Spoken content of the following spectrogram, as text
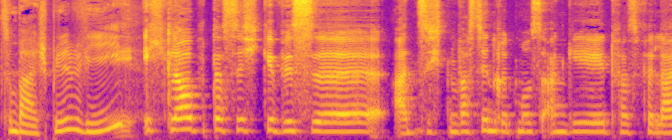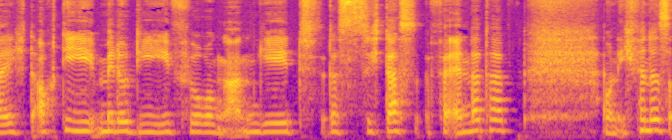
Zum Beispiel wie? Ich glaube, dass sich gewisse Ansichten, was den Rhythmus angeht, was vielleicht auch die Melodieführung angeht, dass sich das verändert hat. Und ich finde es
